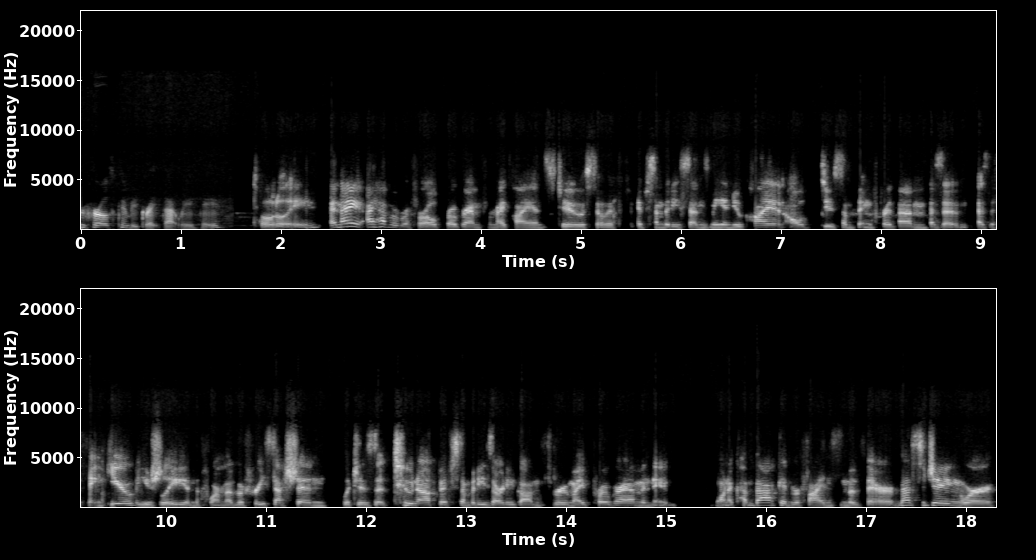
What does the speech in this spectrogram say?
Referrals can be great that way, hey? Totally. And I, I have a referral program for my clients too. So if, if somebody sends me a new client, I'll do something for them as a as a thank you, usually in the form of a free session, which is a tune-up if somebody's already gone through my program and they want to come back and refine some of their messaging or,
